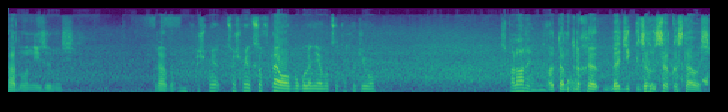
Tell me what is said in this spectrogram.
Wahadło niżej musi. Prawe. Coś mnie, coś mnie cofnęło, w ogóle nie wiem o co to chodziło. Spalony. O, tam trochę bedzik za wysoko stałeś.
